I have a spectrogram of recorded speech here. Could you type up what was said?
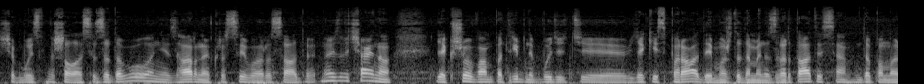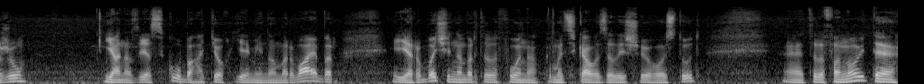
щоб ви залишалися задоволені з гарною, красивою розсадою. Ну і звичайно, якщо вам потрібні будуть е, якісь поради, можете до мене звертатися, допоможу. Я на зв'язку, багатьох є мій номер Viber, є робочий номер телефона. Кому цікаво, залишу його ось тут. Е, Телефонуйте,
